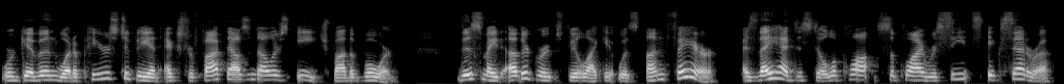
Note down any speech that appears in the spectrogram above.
were given what appears to be an extra $5,000 each by the board. This made other groups feel like it was unfair as they had to still apply, supply receipts, etc.,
